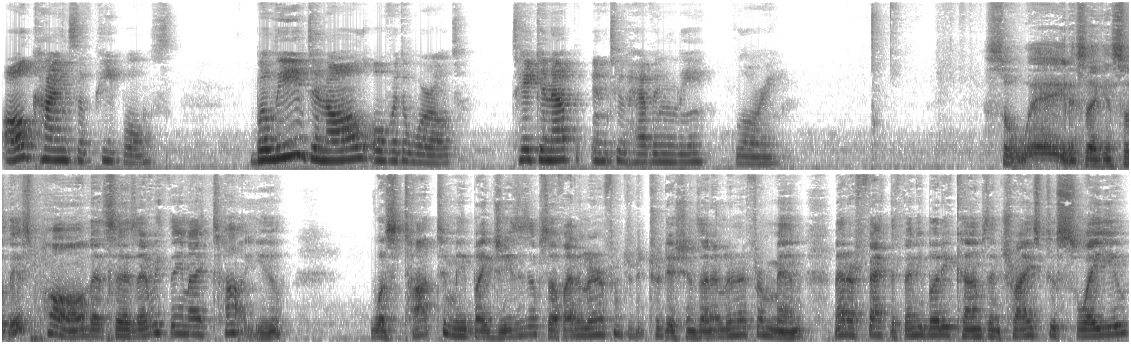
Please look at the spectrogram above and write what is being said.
all kinds of peoples, believed in all over the world, taken up into heavenly glory. so wait a second. So this Paul that says everything I taught you was taught to me by Jesus himself. I didn't learn it from tra- traditions. I didn't learn it from men. Matter of fact, if anybody comes and tries to sway you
